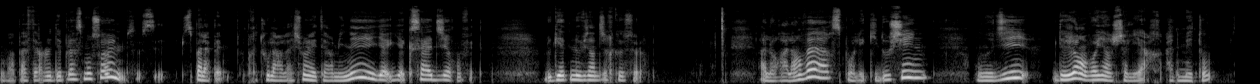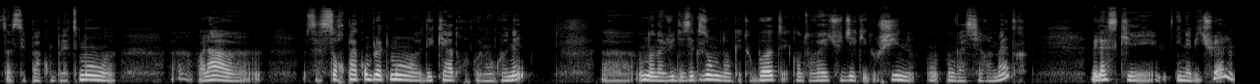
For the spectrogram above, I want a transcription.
ne va pas faire le déplacement soi-même, c'est pas la peine. Après tout, la relation elle est terminée, il n'y a, que ça à dire en fait. Le guet ne vient dire que cela. Alors à l'inverse, pour les kiddushin, on nous dit, déjà envoyer un chaliard, admettons, ça c'est pas complètement, euh, euh, voilà, ça sort pas complètement des cadres que l'on connaît. On en a vu des exemples dans Ketubot, et quand on va étudier Kedushin, on, on va s'y remettre. Mais là, ce qui est inhabituel,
